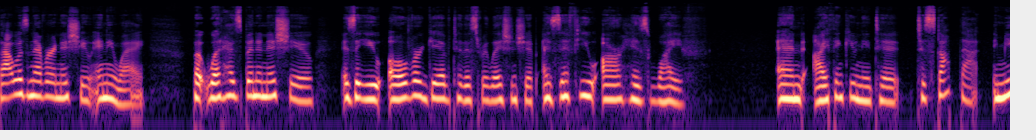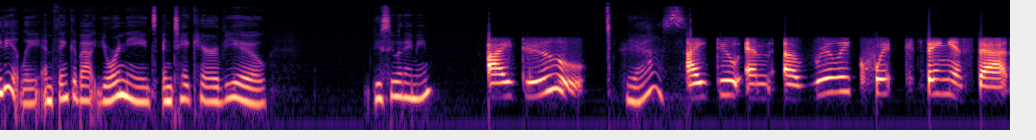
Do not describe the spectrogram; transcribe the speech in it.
that was never an issue anyway. But what has been an issue is that you overgive to this relationship as if you are his wife. And I think you need to to stop that immediately and think about your needs and take care of you. Do you see what I mean? I do. Yes. I do. And a really quick thing is that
